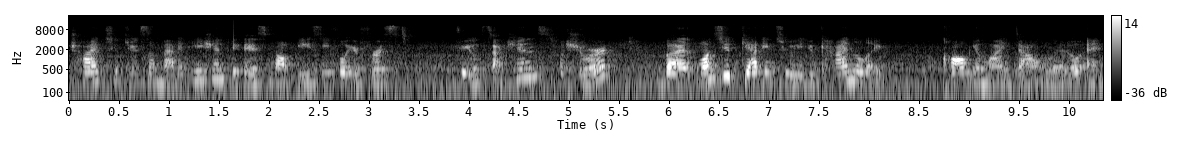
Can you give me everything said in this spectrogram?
try to do some meditation. It is not easy for your first few sessions for sure, but once you get into it, you kind of like calm your mind down a little and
